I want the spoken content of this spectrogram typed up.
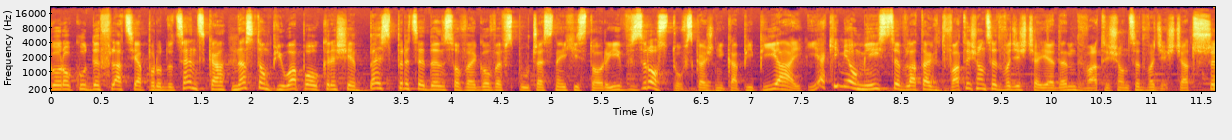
roku deflacja producencka nastąpiła po okresie bezprecedensowego we współczesnej historii wzrostu wskaźnika PPI, jaki miał miejsce w latach 2021-2023.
